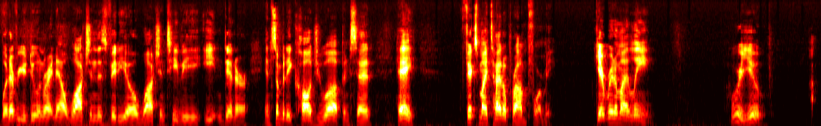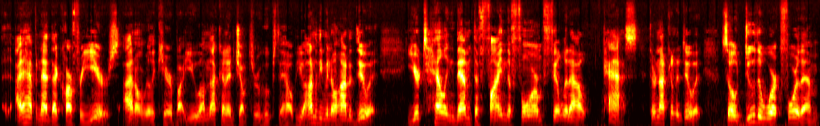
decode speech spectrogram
whatever you're doing right now, watching this video, watching TV, eating dinner, and somebody called you up and said, Hey, fix my title problem for me, get rid of my lien. Who are you? I haven't had that car for years. I don't really care about you. I'm not going to jump through hoops to help you. I don't even know how to do it. You're telling them to find the form, fill it out, pass. They're not going to do it. So do the work for them.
